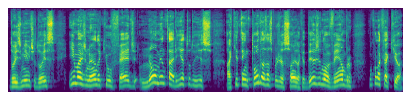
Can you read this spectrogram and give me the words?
2022 imaginando que o Fed não aumentaria tudo isso. Aqui tem todas as projeções, aqui desde novembro, vou colocar aqui, ó,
